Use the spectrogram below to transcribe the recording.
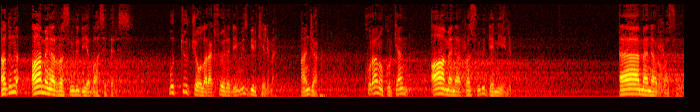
Adını Amener Resulü diye bahsederiz. Bu Türkçe olarak söylediğimiz bir kelime. Ancak Kur'an okurken amener Resulü demeyelim. Amener Resulü.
